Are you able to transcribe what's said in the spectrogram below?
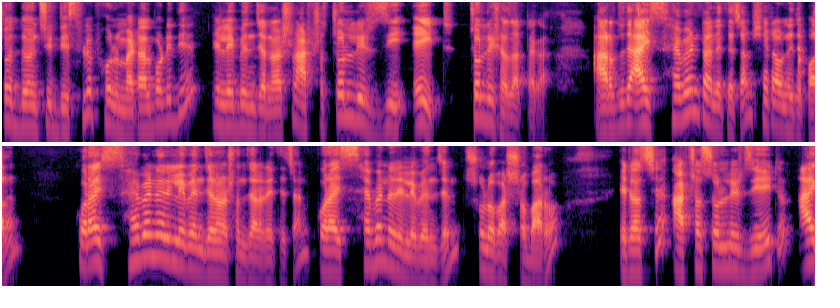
চোদ্দ inch display, full metal body দিয়ে, ইলেভেন জেনারেশন, আটশো চল্লিশ জি এইট, চল্লিশ হাজার টাকা। আর যদি আই সেভেনটা নিতে চান, সেটাও নিতে পারেন। কোরাই সেভেনের ইলেভেন জেনারেশন যারা নিতে চান, কোরাই সেভেনের ইলেভেন জেন, ষোলো পাঁচশো বারো এটা হচ্ছে আটশো চল্লিশ G eight I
